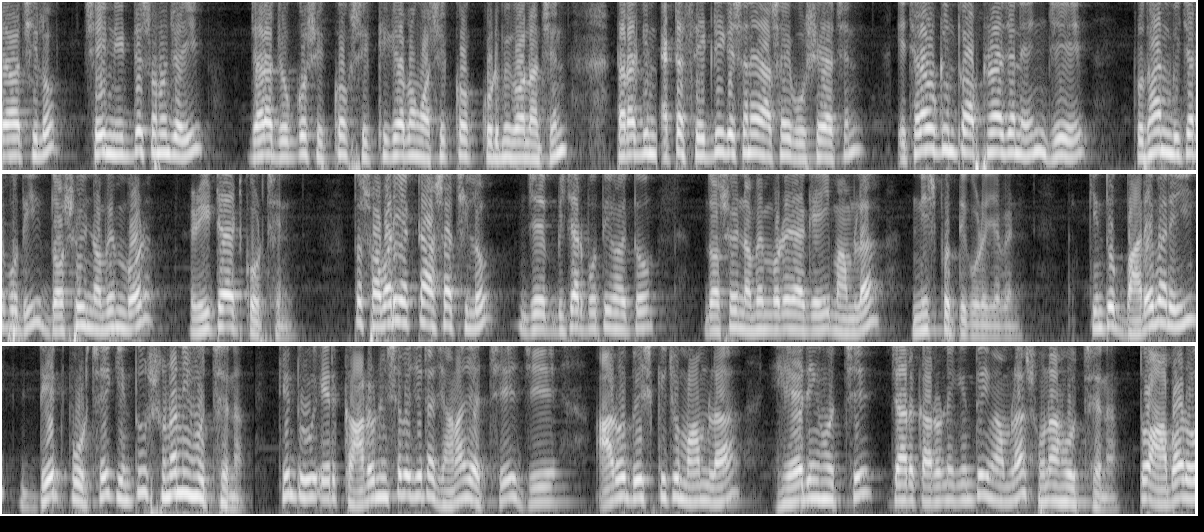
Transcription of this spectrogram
দেওয়া ছিল। সেই নির্দেশ অনুযায়ী যারা যোগ্য শিক্ষক, শিক্ষিকা এবং অশিক্ষক কর্মীগণ আছেন, তারা কিন্তু একটা সেগ্রিগেশনের আশায় বসে আছেন। এছাড়াও কিন্তু আপনারা জানেন যে প্রধান বিচারপতি দশই নভেম্বর রিটায়ার্ড করছেন। তো সবারই একটা আশা ছিল যে বিচারপতি হয়তো দশই নভেম্বরের আগেই মামলা নিষ্পত্তি করে যাবেন। কিন্তু বারে বারেই ডেট পড়ছে, কিন্তু শুনানি হচ্ছে না। কিন্তু এর কারণ হিসেবে যেটা জানা যাচ্ছে যে আরও বেশ কিছু মামলা হেয়ারিং হচ্ছে, যার কারণে কিন্তু এই মামলা শোনা হচ্ছে না। তো আবারও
